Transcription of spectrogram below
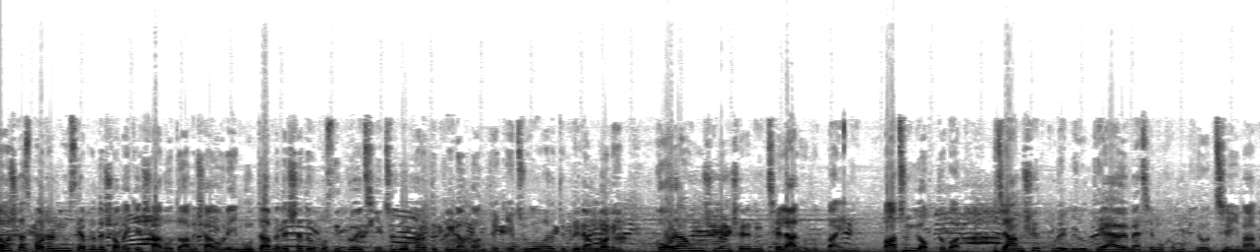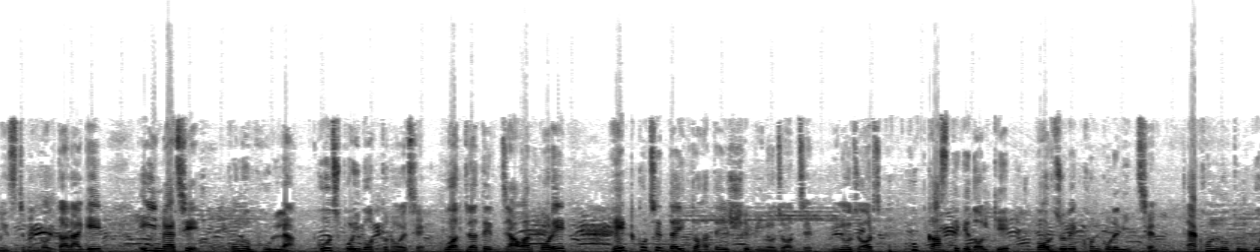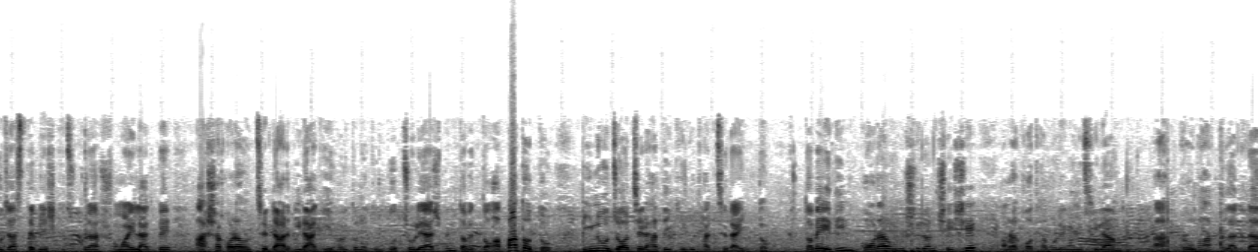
নমস্কার স্পটার নিউজে আপনাদের সবাইকে স্বাগত। আমি সাগর। এই মুহূর্তে আপনাদের সাথে উপস্থিত রয়েছি যুব ভারতী ক্রীড়াঙ্গন থেকে। যুব ভারতী ক্রীড়াঙ্গনে কড়া অনুশীলন সেরে নিচ্ছে লাল হলুদ বাহিনী। পাঁচই অক্টোবর, জামশেদপুরের বিরুদ্ধে অ্যাওয়ে ম্যাচে মুখোমুখি হচ্ছে ইমাম ইস্ট বেঙ্গল। তার আগে এই ম্যাচে কোনো ভুল না, কোচ পরিবর্তন হয়েছে। কুয়াদ্রাতের যাওয়ার পরে হেড কোচের দায়িত্ব হাতে এসছে বিনো জর্জের। বিনো জর্জ খুব কাছ থেকে দলকে পর্যবেক্ষণ করে নিচ্ছেন। এখন নতুন কোচ আসতে বেশ কিছুটা সময় লাগবে। আশা করা হচ্ছে ডার্বির আগেই হয়তো নতুন কোচ চলে আসবেন, তবে তো আপাতত বিনো জর্জের হাতেই কিন্তু থাকছে দায়িত্ব। তবে এদিন করা অনুশীলন শেষে আমরা কথা বলে নিয়েছিলাম প্রভাত লাড্ডা।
